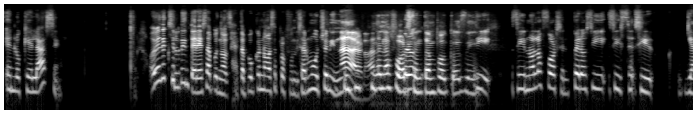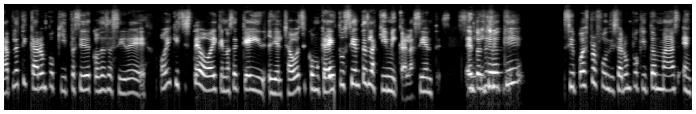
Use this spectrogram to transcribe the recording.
en lo que él hace. Obviamente que si no te interesa, pues no, o sea, tampoco no vas a profundizar mucho ni nada, ¿verdad? No la Pero forcen tampoco, sí. sí, sí, no lo forcen, pero sí, sí, sí, ya platicaron un poquito así de cosas así de, oye, ¿qué hiciste hoy? Que no sé qué, y, y el chavo así como que ahí tú sientes la química, la sientes. Sí, Entonces, creo sí, que sí puedes profundizar un poquito más en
